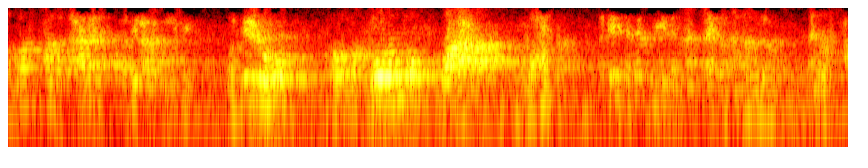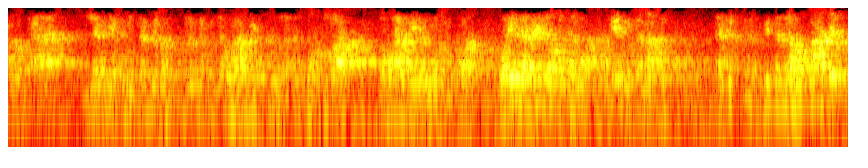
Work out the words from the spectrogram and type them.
الله سبحانه وتعالى قدير على كل شيء. وفعله أو مقدوره وقع وحصل فكيف تثبت إذا أنت أيضا أنه لم أنه سبحانه وتعالى لم يكن سابقا ولم تكن له هذه المقدورات أو هذه المخلوقات. وإلا فإنه تناقض كيف تناقض؟ أنك تثبت له قادر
